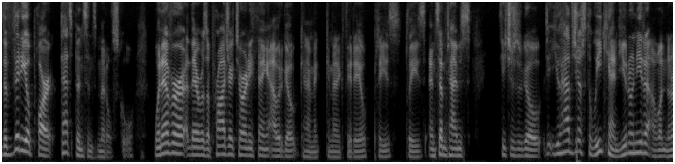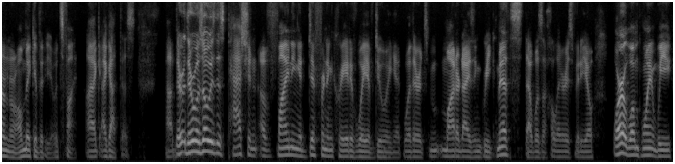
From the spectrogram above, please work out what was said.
The video part that's been since middle school. Whenever there was a project or anything, I would go, "Can I make can I make video, please, please?" And sometimes teachers would go, "You have just the weekend. You don't need it." I went, "No, no, no. I'll make a video. It's fine. I, I got this." Uh, there, there was always this passion of finding a different and creative way of doing it, whether it's modernizing Greek myths. That was a hilarious video. Or at one point, we,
